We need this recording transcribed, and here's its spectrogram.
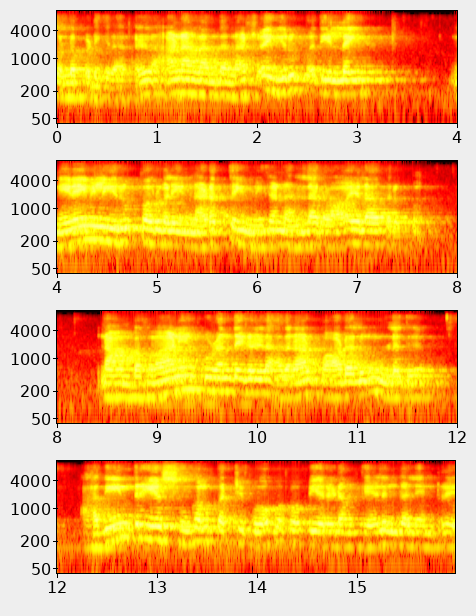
சொல்லப்படுகிறார்கள். ஆனால் அந்த நஷை இருப்பதில்லை. நினைவில் இருப்பவர்களின் நடத்தை மிக நல்ல ராயலாக இருக்கும். நாம் பகவானின் குழந்தைகள் அதனால் பாடலும் உள்ளது. அதீந்திரிய சுகம் பற்றி கோப கோபியரிடம் கேளுங்கள் என்று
